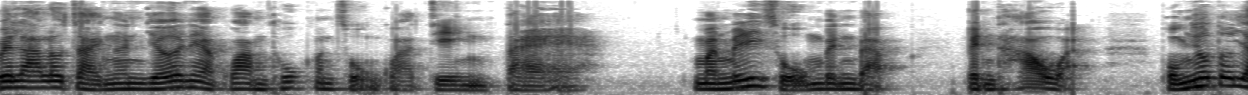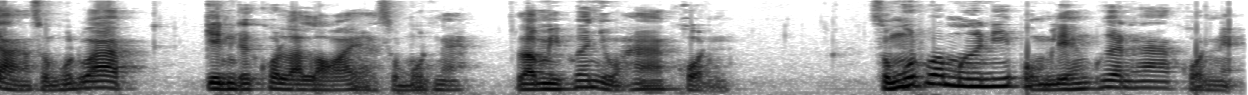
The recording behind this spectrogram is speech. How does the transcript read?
เวลาเราจ่ายเงินเยอะเนี่ยความทุกข์มันสูงกว่าจริง แต่มันไม่ได้สูงเป็นแบบเป็นเท่าอะ่ะ ผมยกตัวอย่างสมมุติว่ากินกันคนละร้อยอะสมมตินะเรามีเพื่อนอยู่ 5 คน สมมุติว่ามือนี้ผมเลี้ยงเพื่อน 5 คนเนี่ย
